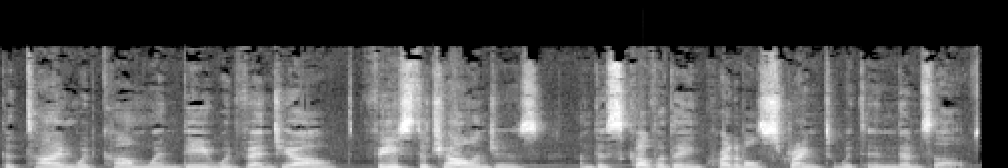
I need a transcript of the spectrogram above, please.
the time would come when they would venture out, face the challenges, and discover the incredible strength within themselves.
